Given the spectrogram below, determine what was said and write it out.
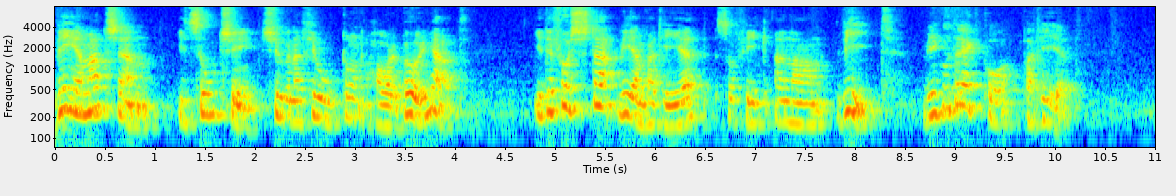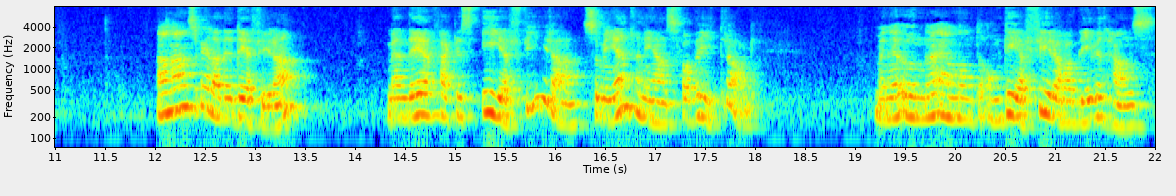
VM-matchen i Sochi 2014 har börjat. I det första VM-partiet så fick Annan vit. Vi går direkt på partiet. Annan spelade D4. Men det är faktiskt E4 som egentligen är hans favoritdrag. Men jag undrar ändå inte om D4 har blivit hans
